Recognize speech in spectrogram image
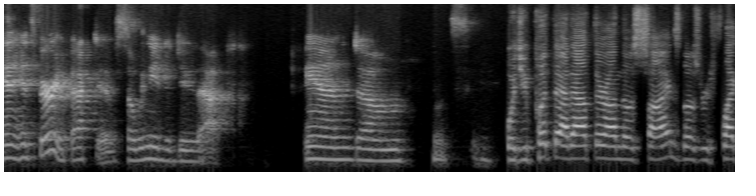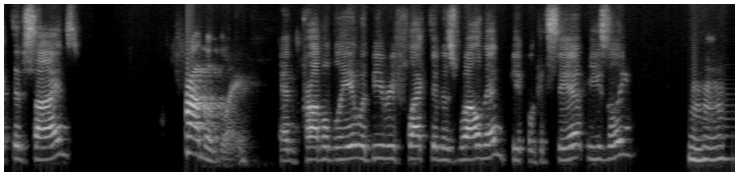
and it's very effective. So we need to do that. And um, Let's see. Would you put that out there on those signs, those reflective signs? Probably. And probably it would be reflective as well, then people could see it easily. Mm-hmm.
